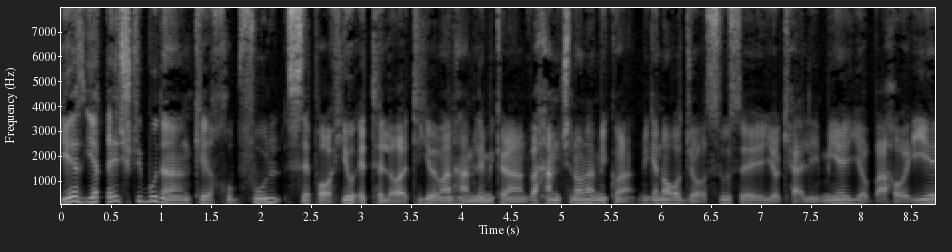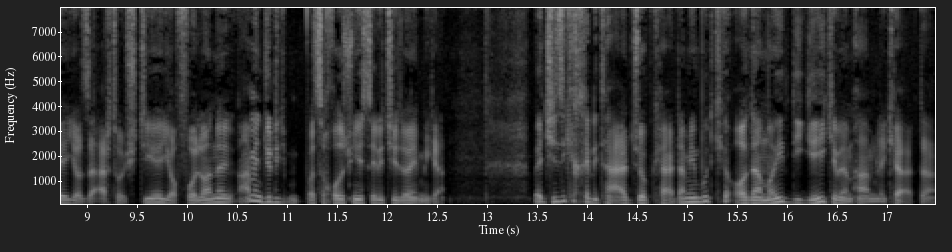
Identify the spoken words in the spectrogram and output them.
یه یه قشری بودن که خب full سپاهی و اطلاعاتی که به من حمله می‌کردن و همچنان هم می‌کنن. میگن آقا جاسوسه یا کلیمیه یا بهاییه یا زرتشتیه یا فلانه. همینجوری واسه خودشون یه سری چیزایی میگن. و چیزی که خیلی تعجب کردم این بود که آدمای دیگه ای که بهم حمله کردن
